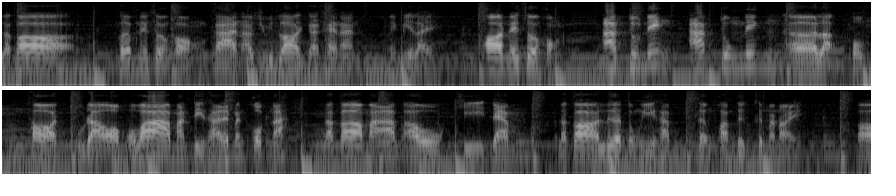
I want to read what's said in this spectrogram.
แล้วก็ เพิ่มในส่วนของการเอาชีวิตรอดก็แค่นั้นไม่มีอะไรก็ในส่วนของ Arc Tuning Arc Tuning เออละผมถอดคูดาวออกเพราะว่ามันติดท้ายแล้วมันกบนะ แล้วก็มาอัพเอาคีแดม แล้วก็เลือดตรงนี้ครับ เสริมความถึกขึ้นมาหน่อยก็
